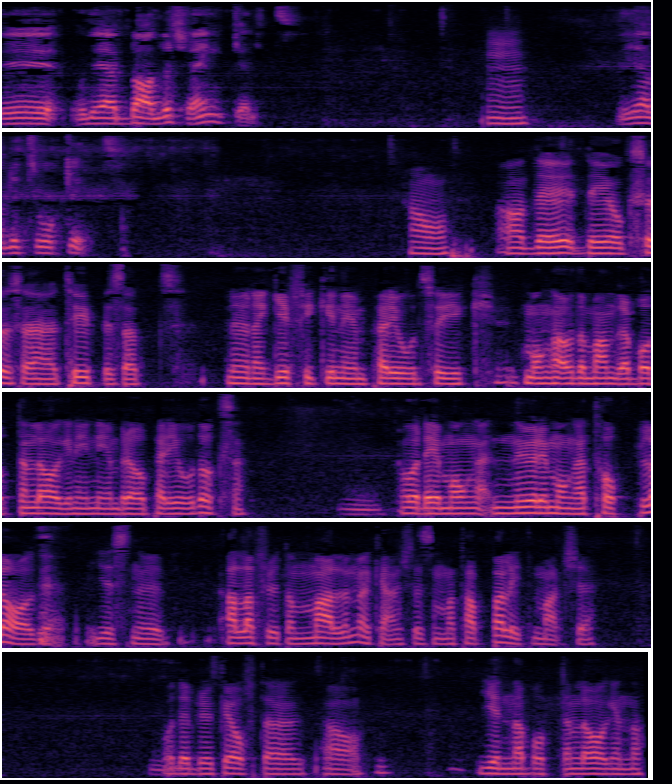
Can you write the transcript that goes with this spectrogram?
Det, och det är bara alldeles för enkelt. Mm. Det är jävligt tråkigt. Ja, ja det, det är också så här typiskt att nu när GIF gick in i en period så gick många av de andra bottenlagen in i en bra period också. Mm. Och det är många, nu är det många topplag just nu. Alla förutom Malmö kanske som har tappat lite matcher. Mm. Och det brukar ofta, ja, gynna bottenlagen då.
